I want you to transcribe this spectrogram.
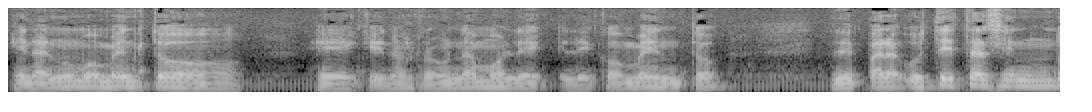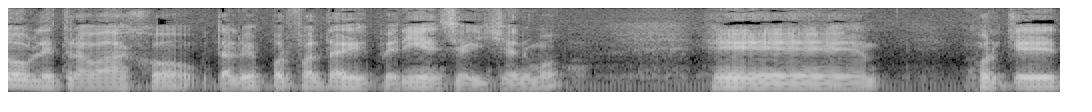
en algún momento que nos reunamos le, le comento, de para, usted está haciendo un doble trabajo, tal vez por falta de experiencia, Guillermo, eh, porque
